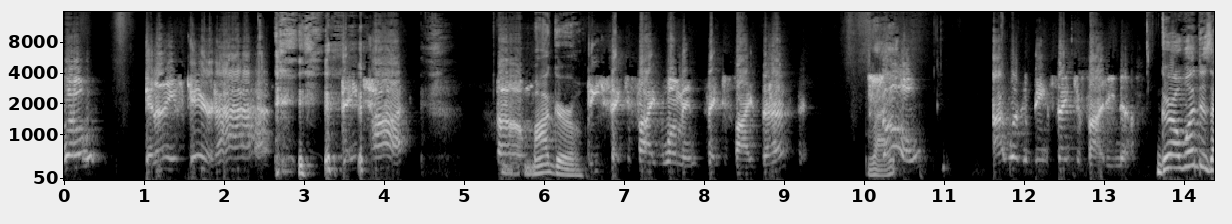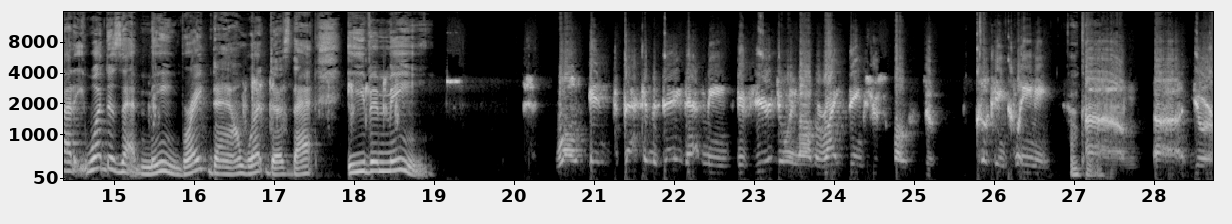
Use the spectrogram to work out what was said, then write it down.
Well, and I ain't scared. Ah, they taught um, My girl. the sanctified woman sanctifies the husband. Right. So I wasn't being sanctified enough. Girl, what does that what does that mean? Break down what does that even mean? Well, in, back in the day, that means if you're doing all the right things you're supposed to, cooking, cleaning, Okay. um, uh, your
